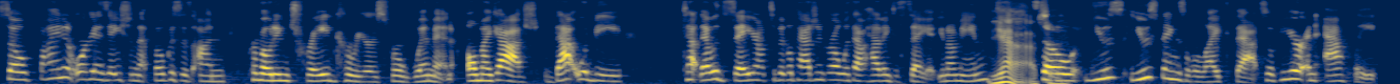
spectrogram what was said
so find an organization that focuses on promoting trade careers for women. Oh my gosh, that would be that would say you're not a typical pageant girl without having to say it. You know what I mean? Yeah. Absolutely. So use use things like that. So if you're an athlete,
